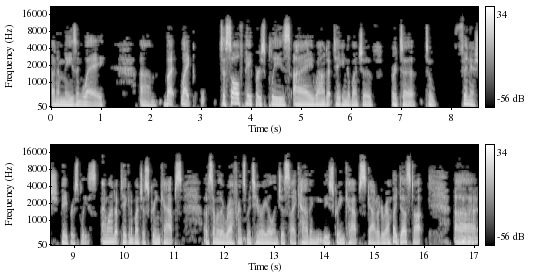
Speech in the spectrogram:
an amazing way. Um, but like to solve papers, please, I wound up taking a bunch of, or to, to finish Papers, Please. I wound up taking a bunch of screen caps of some of the reference material and just like having these screen caps scattered around my desktop uh,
